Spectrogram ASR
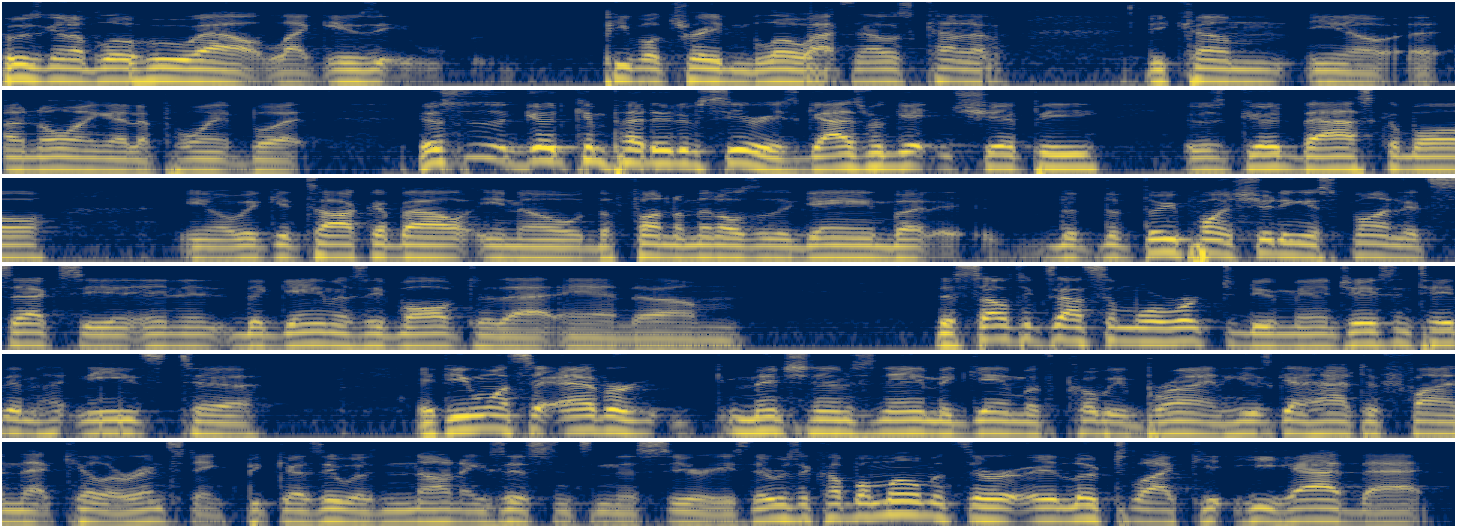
who's gonna blow who out? Like is it people trading blowouts. That was kind of become you know annoying at a point. But this was a good competitive series. Guys were getting chippy. It was good basketball. You know, we could talk about you know the fundamentals of the game, but the, the three point shooting is fun. It's sexy, and it, the game has evolved to that. And um, the Celtics got some more work to do, man. Jayson Tatum needs to, if he wants to ever mention his name again with Kobe Bryant, he's going to have to find that killer instinct because it was non-existent in this series. There was a couple moments there it looked like he had that,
